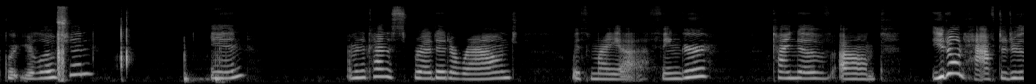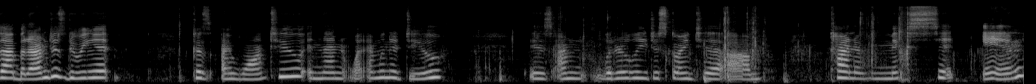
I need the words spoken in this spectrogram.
squirt your lotion in. I'm going to kind of spread it around with my uh, finger. Kind of, um, you don't have to do that, but I'm just doing it because I want to. And then what I'm going to do is I'm literally just going to um, kind of mix it in.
